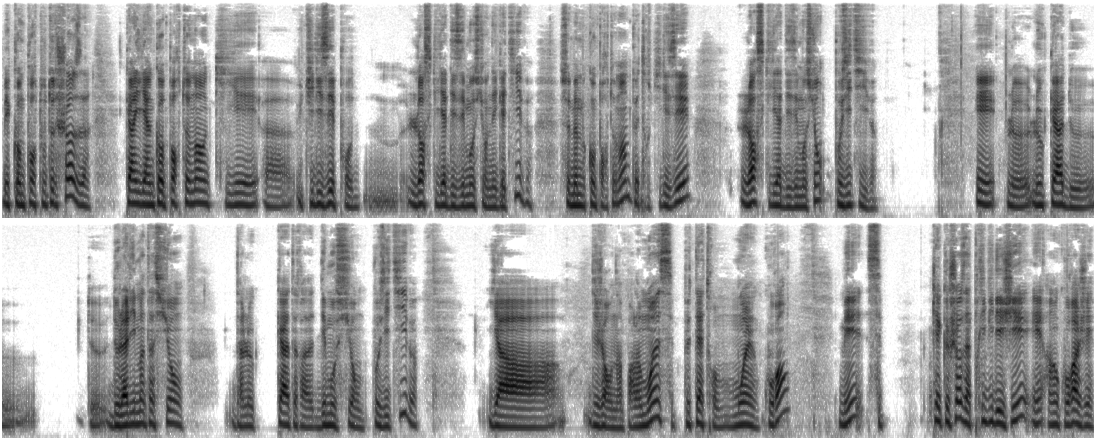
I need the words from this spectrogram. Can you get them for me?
Mais comme pour toute chose, quand il y a un comportement qui est utilisé pour lorsqu'il y a des émotions négatives, ce même comportement peut être utilisé lorsqu'il y a des émotions positives. Et le, cas de, de, l'alimentation dans le cadre d'émotions positives, il y a déjà on en parle moins, c'est peut-être moins courant, mais c'est quelque chose à privilégier et à encourager.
